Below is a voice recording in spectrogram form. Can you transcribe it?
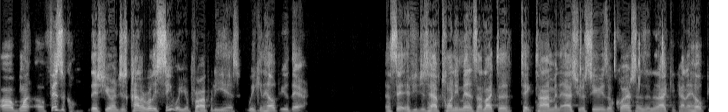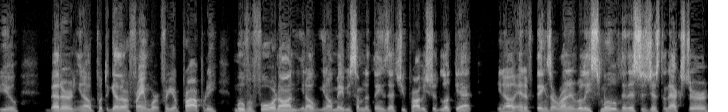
uh, one uh, physical this year and just kind of really see where your property is. We can help you there. That's it. If you just have 20 minutes, I'd like to take time and ask you a series of questions, and then I can kind of help you better, you know, put together a framework for your property moving forward on, you know, you know, maybe some of the things that you probably should look at, you know, and if things are running really smooth, then this is just an extra,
